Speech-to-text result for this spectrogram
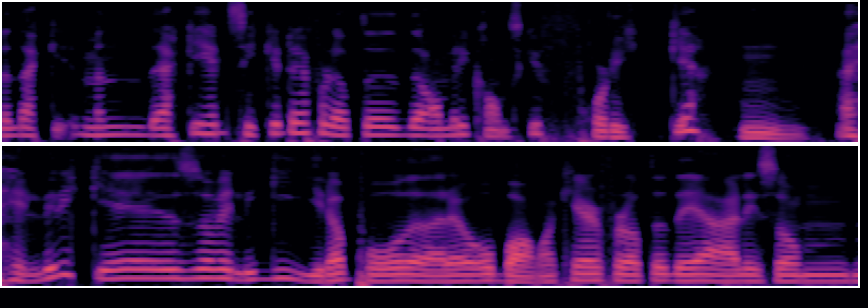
men, det er ikke, men det er ikke helt sikkert, det. fordi det, det amerikanske folket Mm. er heller ikke så veldig gira på det der Obamacare, for at det er liksom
